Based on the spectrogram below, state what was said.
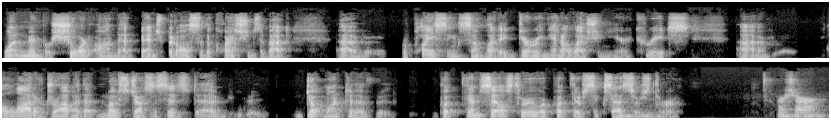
one member short on that bench, but also the questions about uh, replacing somebody during an election year. It creates uh, a lot of drama that most justices uh, don't want to put themselves through or put their successors mm-hmm. through. For sure.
